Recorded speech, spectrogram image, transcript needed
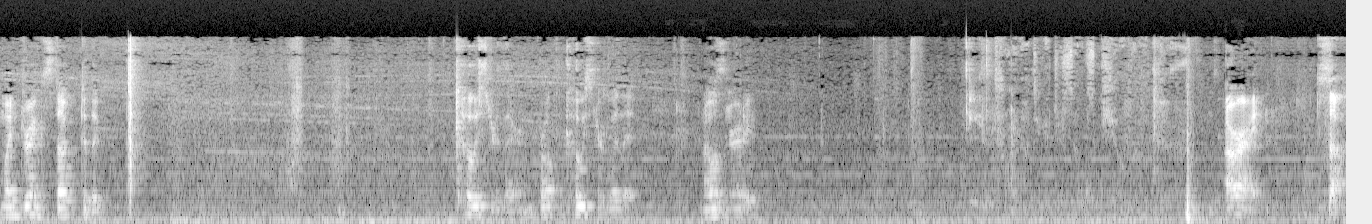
my drink stuck to the coaster there and brought the coaster with it. I wasn't ready. Alright, so.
